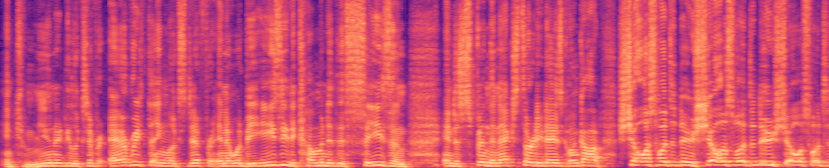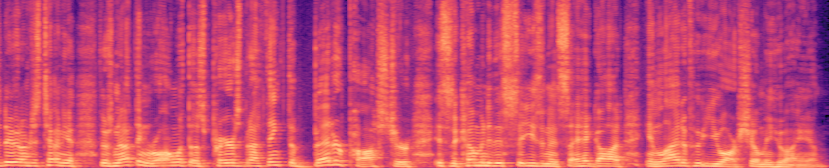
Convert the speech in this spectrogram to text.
in community looks different. Everything looks different. And it would be easy to come into this season and to spend the next 30 days going, God, show us what to do, show us what to do, show us what to do. And I'm just telling you, there's nothing wrong with those prayers, but I think the better posture is to come into this season and say, hey, God, in light of who you are, show me who I am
